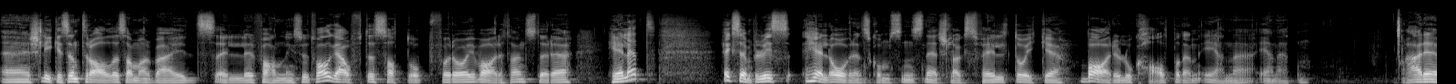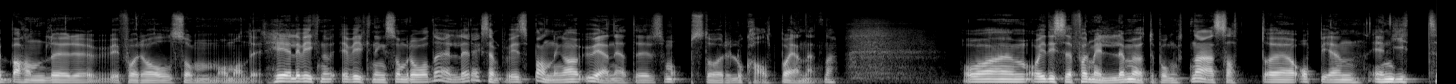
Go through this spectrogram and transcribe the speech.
Eh, slike sentrale samarbeids- eller forhandlingsutvalg er ofte satt opp for å ivareta en større helhet Eksempelvis hele overenskomstens nedslagsfelt, og ikke bare lokalt på den ene enheten. Her behandler vi forhold som omhandler hele virkningsområdet, eller eksempelvis behandling av uenigheter som oppstår lokalt på enhetene. Og, og i disse formelle møtepunktene er satt uh, opp i en, en gitt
